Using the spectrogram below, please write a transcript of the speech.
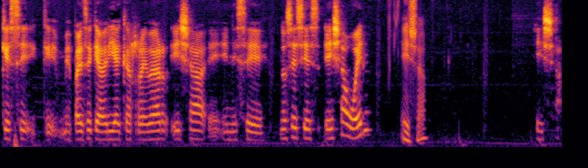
que, se, que me parece que habría que rever ella en ese, no sé si es ella o él, Ella. ella.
